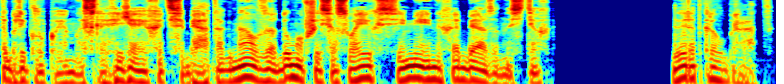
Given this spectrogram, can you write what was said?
Это были глупые мысли, я их от себя отогнал, задумавшись о своих семейных обязанностях. Дверь открыл брат.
